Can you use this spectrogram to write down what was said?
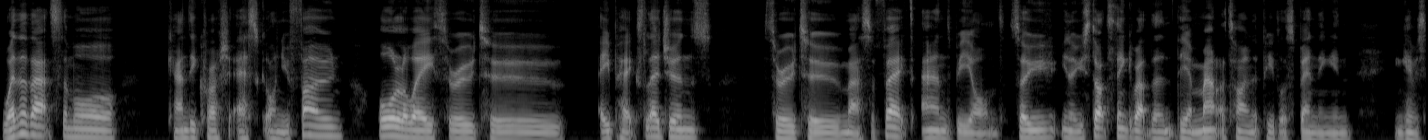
Whether that's the more Candy Crush esque on your phone, all the way through to Apex Legends, through to Mass Effect and beyond. So you you know you start to think about the the amount of time that people are spending in in games,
